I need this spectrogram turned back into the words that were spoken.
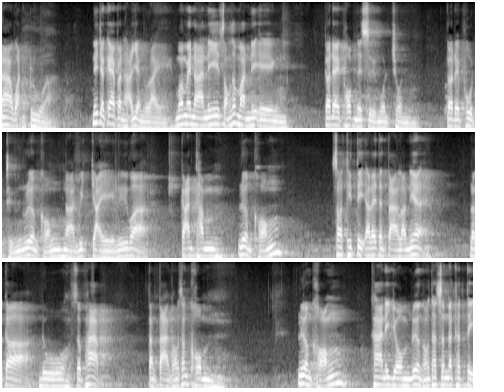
น่าหวั่นกลัว นี่จะแก้ปัญหาอย่างไร เมื่อไม่นานนี้สองสามวันนี้เอง ก็ได้พบในสื่อมวลชน ก็ได้พูดถึงเรื่องของงานวิจัยหรือว่าการทำเรื่องของสถิติอะไรต่าง ๆ เหล่านี้แล้วก็ดูสภาพต่าง ๆ ของสังคม เรื่องของค่านิยม เรื่องของทัศนคติ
